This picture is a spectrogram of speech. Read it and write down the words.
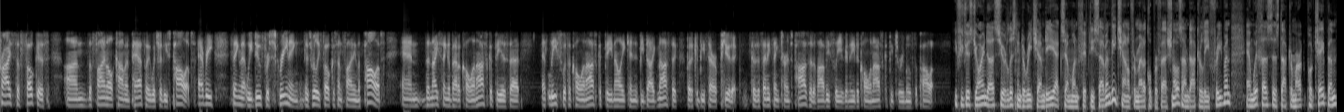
tries to focus on the final common pathway, which are these polyps. Everything that we do for screening is really focused on finding the polyps. And the nice thing about a colonoscopy is that at least with a colonoscopy, not only can it be diagnostic, but it could be therapeutic. Because if anything turns positive, obviously you're going to need a colonoscopy to remove the polyp. If you just joined us, you're listening to ReachMD XM157, the channel for medical professionals. I'm Dr. Lee Friedman, and with us is Dr. Mark Pochapin,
